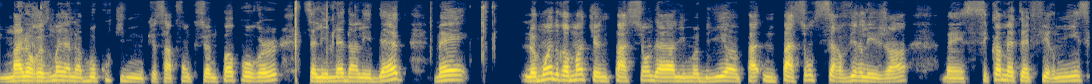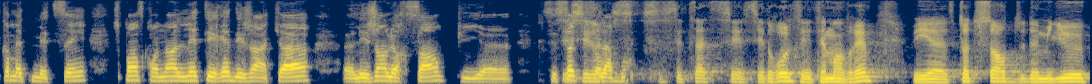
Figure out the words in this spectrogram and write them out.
Malheureusement, il y en a beaucoup qui, que ça ne fonctionne pas pour eux. Ça les met dans les dettes. Mais le moindrement qu'il y a une passion derrière l'immobilier, une passion de servir les gens, ben, c'est comme être infirmier, c'est comme être médecin. Je pense qu'on a l'intérêt des gens à cœur, euh, les gens le ressentent, puis euh, c'est ça qui fait la C'est drôle, c'est tellement vrai. Puis euh, toi, tu sors d'un milieu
